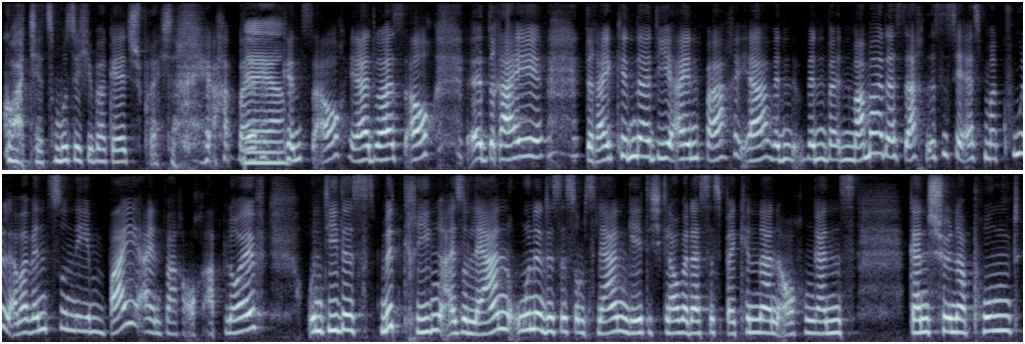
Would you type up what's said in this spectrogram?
Gott, jetzt muss ich über Geld sprechen. Ja, weil ja, ja. du kennst auch, ja, du hast auch äh, drei, drei Kinder, die einfach, ja, wenn, wenn, wenn Mama das sagt, ist es ja erstmal cool, aber wenn es so nebenbei einfach auch abläuft und die das mitkriegen, also lernen, ohne dass es ums Lernen geht, ich glaube, das ist bei Kindern auch ein ganz ganz schöner Punkt,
